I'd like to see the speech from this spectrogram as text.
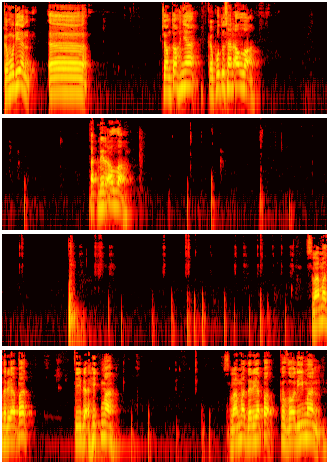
Kemudian eh, contohnya keputusan Allah. Takdir Allah. Selamat dari apa? Tidak hikmah. Selamat dari apa? Kezaliman.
